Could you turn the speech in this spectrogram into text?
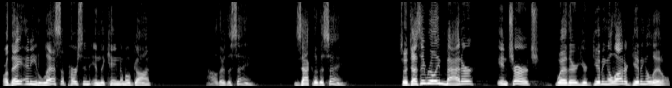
are they any less a person in the kingdom of God? No, they're the same. Exactly the same. So it doesn't really matter in church whether you're giving a lot or giving a little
